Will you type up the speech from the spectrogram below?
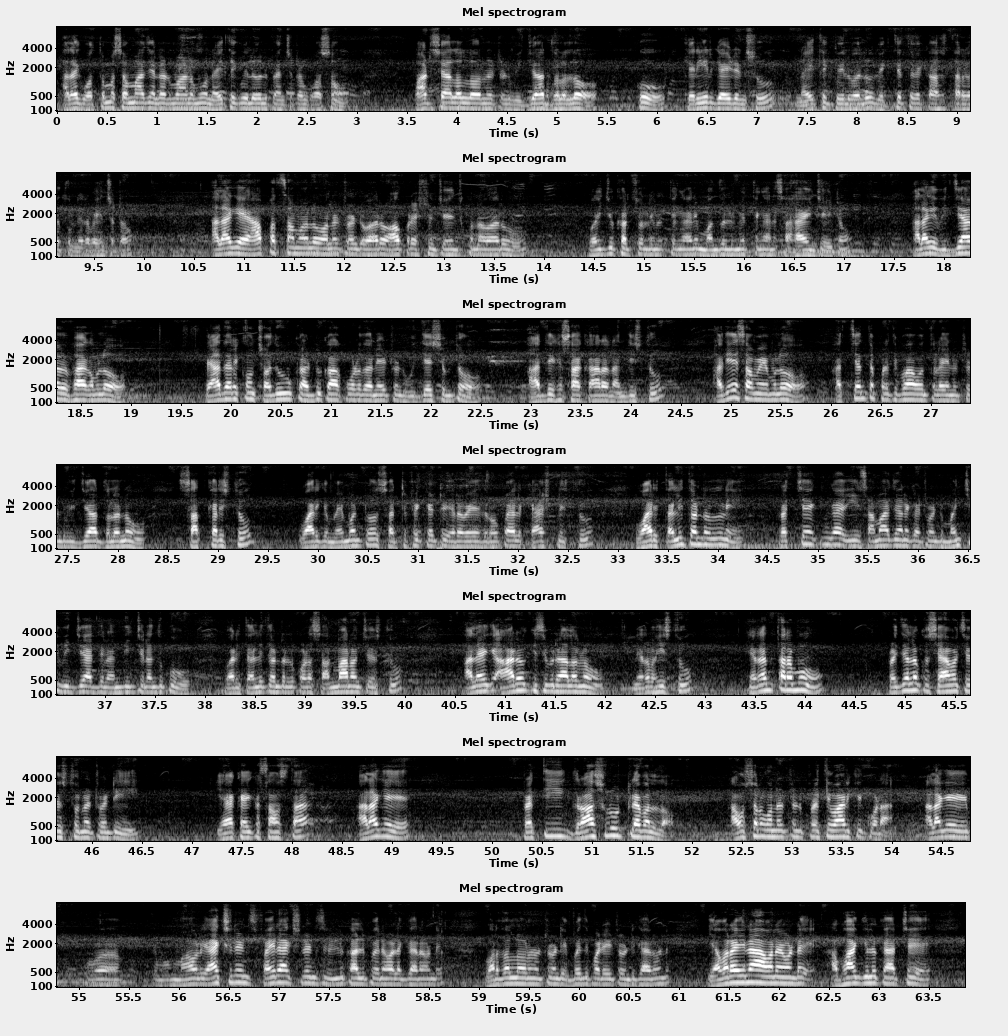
అలాగే ఉత్తమ సమాజ నిర్మాణము నైతిక విలువలు పెంచడం కోసం పాఠశాలల్లో ఉన్నటువంటి విద్యార్థులలో కు కెరీర్ గైడెన్సు నైతిక విలువలు వ్యక్తిత్వ వికాస తరగతులు నిర్వహించడం అలాగే ఆపత్ సమయంలో ఉన్నటువంటి వారు ఆపరేషన్ చేయించుకున్న వారు వైద్య ఖర్చుల నిమిత్తం కానీ మందుల నిమిత్తం కానీ సహాయం చేయటం అలాగే విద్యా విభాగంలో పేదరికం చదువుకు అడ్డు కాకూడదు అనేటువంటి ఉద్దేశంతో ఆర్థిక సహకారాన్ని అందిస్తూ అదే సమయంలో అత్యంత ప్రతిభావంతులైనటువంటి విద్యార్థులను సత్కరిస్తూ వారికి మెమెంటో సర్టిఫికెట్ ఇరవై ఐదు రూపాయల క్యాష్ని ఇస్తూ వారి తల్లిదండ్రులని ప్రత్యేకంగా ఈ సమాజానికి అటువంటి మంచి విద్యార్థిని అందించినందుకు వారి తల్లిదండ్రులు కూడా సన్మానం చేస్తూ అలాగే ఆరోగ్య శిబిరాలను నిర్వహిస్తూ నిరంతరము ప్రజలకు సేవ చేస్తున్నటువంటి ఏకైక సంస్థ. అలాగే ప్రతి గ్రాస్ రూట్ లెవెల్లో అవసరం ఉన్నటువంటి ప్రతి వారికి కూడా అలాగే మామూలు యాక్సిడెంట్స్ ఫైర్ యాక్సిడెంట్స్ ఇల్లు కాలిపోయిన వాళ్ళకి కానివ్వండి వరదల్లో ఉన్నటువంటి ఇబ్బంది పడేటువంటి కానివ్వండి ఎవరైనా అవనివ్వండి అభాగ్యులు కార్చే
